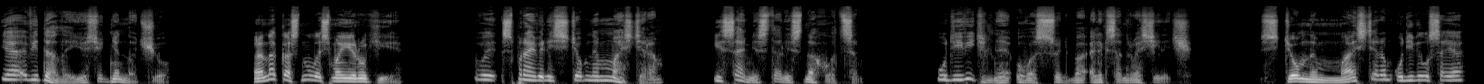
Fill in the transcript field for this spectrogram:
«Я видала ее сегодня ночью». Она коснулась моей руки. «Вы справились с темным мастером и сами стали сноходцем. Удивительная у вас судьба, Александр Васильевич». «С темным мастером?» — удивился я.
